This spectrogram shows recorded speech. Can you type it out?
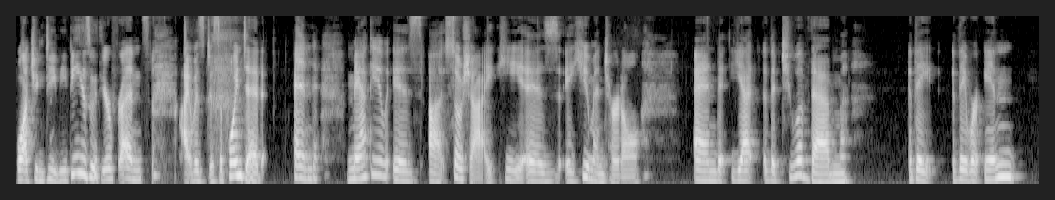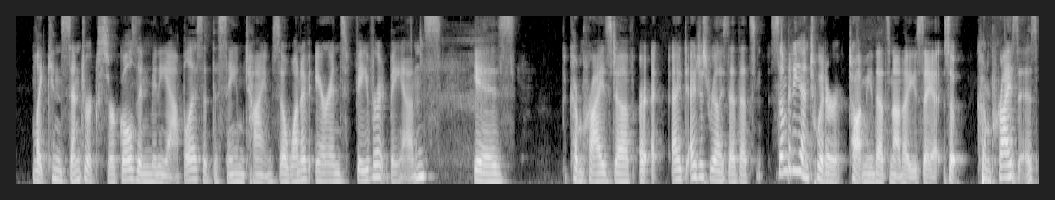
watching dvds with your friends. I was disappointed. And Matthew is uh, so shy. He is a human turtle and yet the two of them they they were in like concentric circles in Minneapolis at the same time. So one of Aaron's favorite bands is comprised of or I, I just realized that that's somebody on Twitter taught me that's not how you say it. So comprises,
